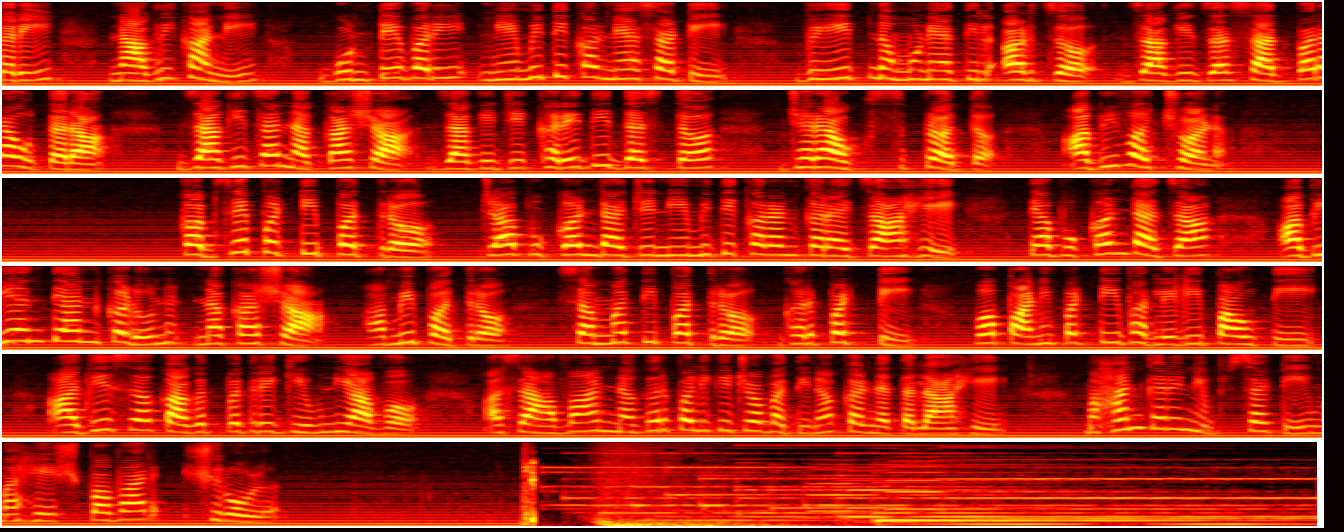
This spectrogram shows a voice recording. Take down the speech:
तरी नागरिकांनी गुंटेवरी नियमिती करण्यासाठी विहित नमुन्यातील अर्ज जागेचा सातबारा उतारा जागेचा नकाशा जागेची खरेदी दस्त झेरॉक्स प्रत अभिवचन कब्जेपट्टी पत्र ज्या भूखंडाचे नियमितीकरण करायचं आहे त्या भूखंडाचा अभियंत्यांकडून नकाशा हमीपत्र संमतीपत्र घरपट्टी व पाणीपट्टी भरलेली पावती आदीसह कागदपत्रे घेऊन यावं असं आवाहन नगरपालिकेच्या वतीनं करण्यात आलं आहे. महानकरी न्यूजसाठी महेश पवार शिरोळ.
